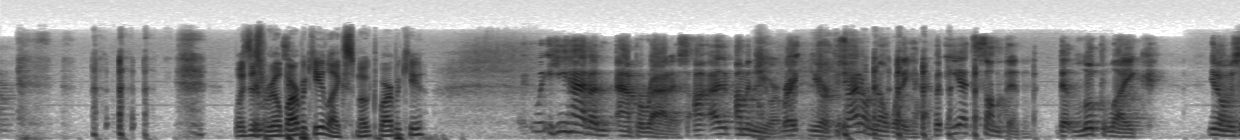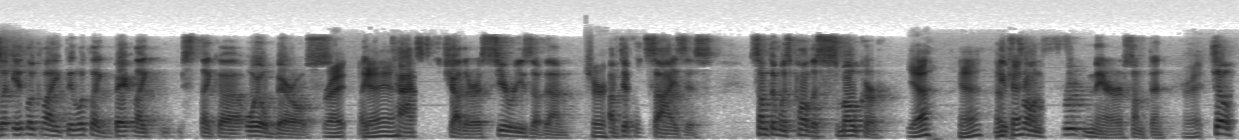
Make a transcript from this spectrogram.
Was this real barbecue, like smoked barbecue? He had an apparatus. I, I'm in New York, right? New York. So I don't know what he had, but he had something that looked like, you know, it, was it looked like they looked like ba- like like uh, oil barrels, Right. Like Yeah, yeah. attached to each other, a series of them. Sure. of different sizes. Something was called a smoker. Yeah. Yeah. He Okay. was throwing fruit in there or something. Right. So,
